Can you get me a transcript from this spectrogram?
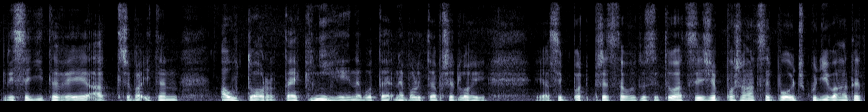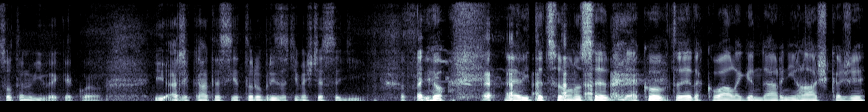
kdy sedíte vy a třeba i ten autor té knihy nebo té, neboli té předlohy. Já si představuji tu situaci, že pořád se po očku díváte, co ten vývek, jako jo. A říkáte si, je to dobrý, zatím ještě sedí. jo, ne, víte co, ono se, jako, to je taková legendární hláška, že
